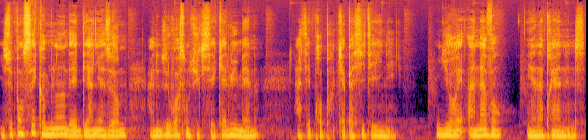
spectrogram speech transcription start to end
Il se pensait comme l'un des derniers hommes à ne devoir son succès qu'à lui-même, à ses propres capacités innées. Il y aurait un avant et un après Annens.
